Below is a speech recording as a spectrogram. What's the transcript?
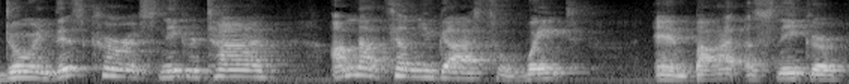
During this current sneaker time, I'm not telling you guys to wait and buy a sneaker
